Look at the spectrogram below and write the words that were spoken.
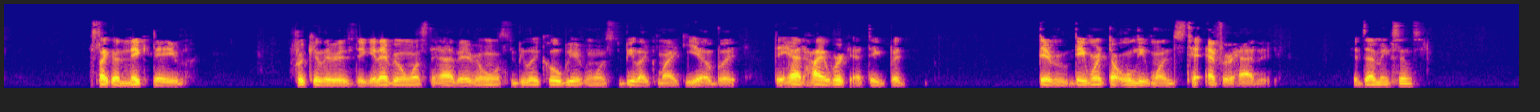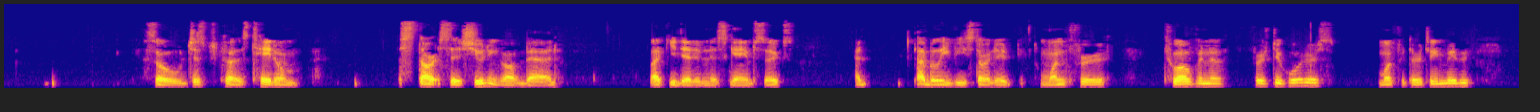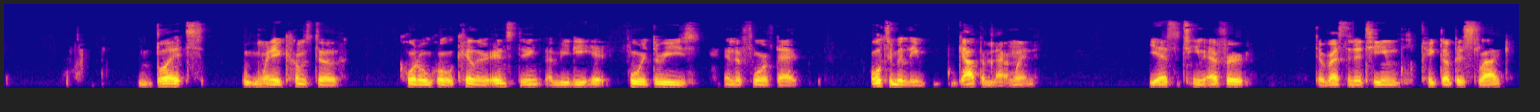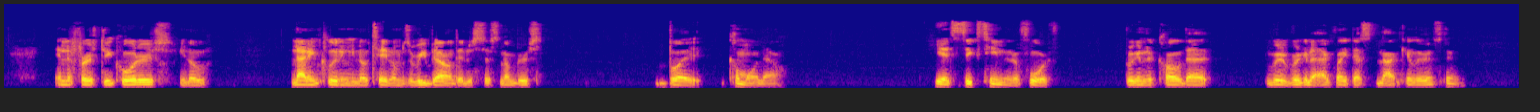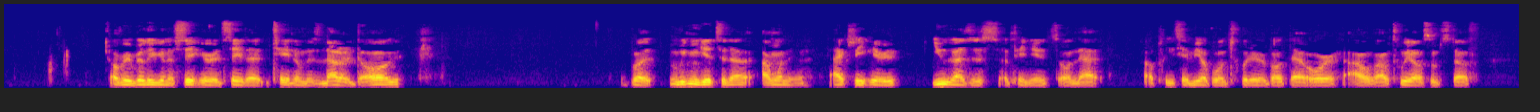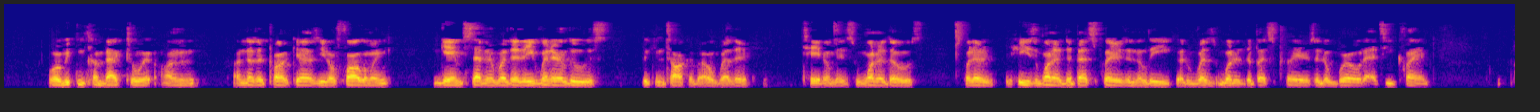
it's like a nickname instinct, and everyone wants to have it. Everyone wants to be like Kobe. Everyone wants to be like Mike. Yeah, but they had high work ethic, but they they weren't the only ones to ever have it. If that makes sense. So just because Tatum starts his shooting off bad, like he did in this game six, I I believe he started one for twelve in the first two quarters, one for thirteen maybe. But when it comes to quote unquote killer instinct, I mean he hit four threes in the fourth that ultimately got them that win. Yes, the team effort. The rest of the team picked up his slack in the first three quarters, you know, not including, you know, Tatum's rebound and assist numbers. But come on now. He had 16 in the fourth. We're going to call that, we're, we're going to act like that's not killer instinct? Are we really to sit here and say that Tatum is not a dog? But we can get to that. I want to actually hear you guys' opinions on that. Uh, please hit me up on Twitter about that, or I'll, I'll tweet out some stuff. Or we can come back to it on another podcast, you know, following game seven, whether they win or lose. We can talk about whether Tatum is one of those, whether he's one of the best players in the league, or was one of the best players in the world, as he claimed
